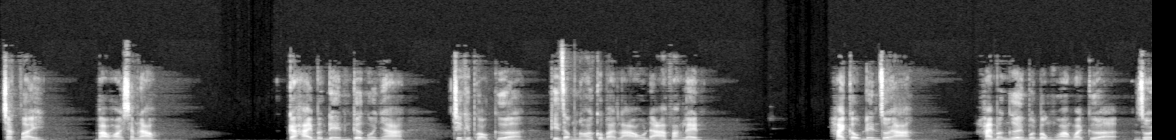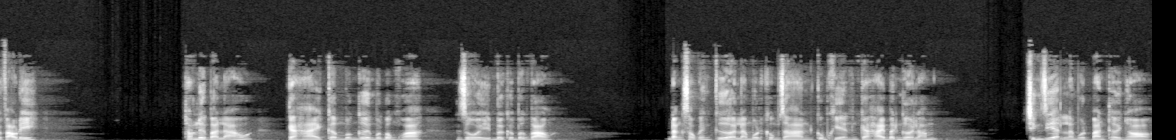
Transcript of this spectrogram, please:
Chắc vậy, vào hỏi xem nào. Cả hai bước đến cửa ngôi nhà, chưa kịp gõ cửa thì giọng nói của bà lão đã vang lên. Hai cậu đến rồi à? Hai mỗi người một bông hoa ngoài cửa rồi vào đi. Theo lời bà lão, cả hai cầm mỗi người một bông hoa rồi mở cửa bước vào. Đằng sau cánh cửa là một không gian cũng khiến cả hai bất ngờ lắm. Chính diện là một ban thờ nhỏ,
